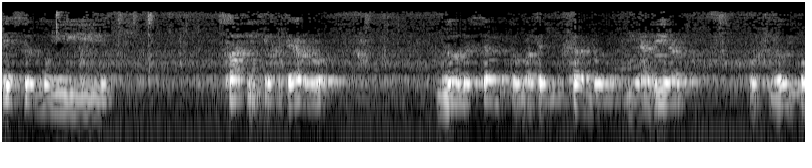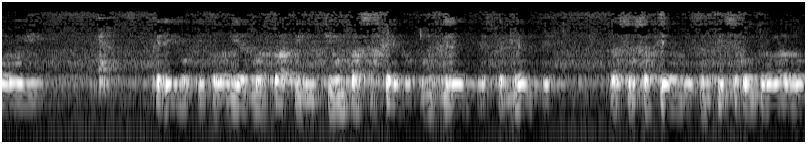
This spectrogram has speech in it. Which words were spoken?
Esto es muy fácil plantearlo, no lo es tanto materializarlo día a día, porque hoy por hoy creemos que todavía es más fácil que un pasajero, un cliente experimente la sensación de sentirse controlado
